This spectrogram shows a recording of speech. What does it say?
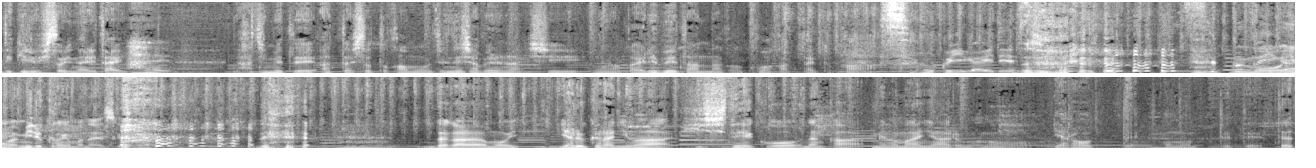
できる人になりたい、はい。初めて会った人とかも全然喋れないしもうなんかエレベーターの中が怖かったりとか。すごく意外です。もう今見る影もないですけどね。でだからもうやるからには必死でこうなんか目の前にあるものをやろうって思っててで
